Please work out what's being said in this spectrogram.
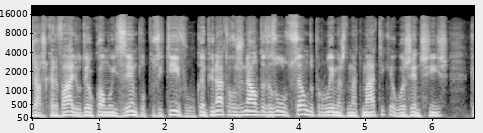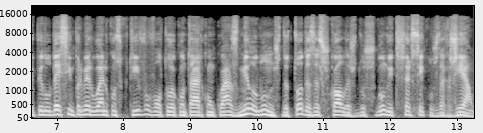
Jorge Carvalho deu como exemplo positivo o Campeonato Regional de Resolução de Problemas de Matemática, o Agente X, que pelo 11º ano consecutivo voltou a contar com quase mil alunos de todas as escolas dos segundo e terceiro ciclos da região.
